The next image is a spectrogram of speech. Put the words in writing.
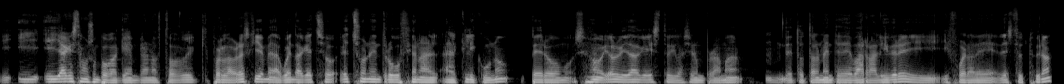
y, y- y ya que estamos un poco aquí en plan off topic, pues la verdad es que yo me he dado cuenta que he hecho, he hecho una introducción al, al Click 1, pero se me había olvidado que esto iba a ser un programa de totalmente de barra libre y, y fuera de, de estructura,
